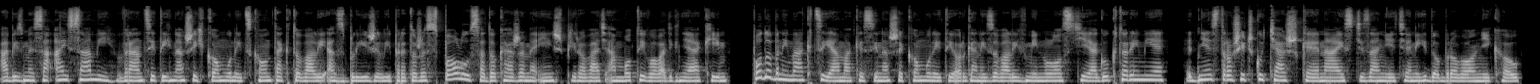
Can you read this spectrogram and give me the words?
aby sme sa aj sami v rámci tých našich komunít skontaktovali a zblížili, pretože spolu sa dokážeme inšpirovať a motivovať k nejakým Podobným akciám, aké si naše komunity organizovali v minulosti a ku ktorým je dnes trošičku ťažké nájsť zanietených dobrovoľníkov.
